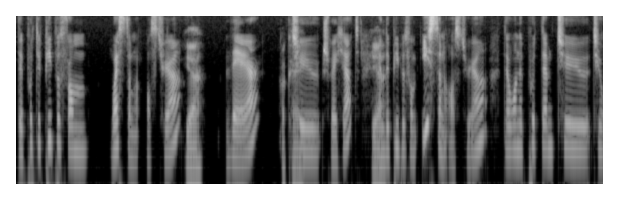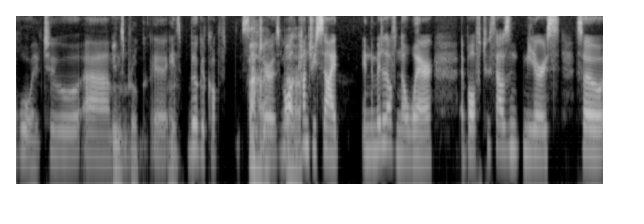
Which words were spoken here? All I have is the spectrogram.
they put the people from Western Austria Yeah. there Okay. to Schwechat, yeah. and the people from Eastern Austria, they want to put them to Tirol, to um, Innsbruck. uh, Oh. Ins- Bürglkopf Center, Uh-huh, small uh-huh. countryside in the middle of nowhere, above 2,000 meters. So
